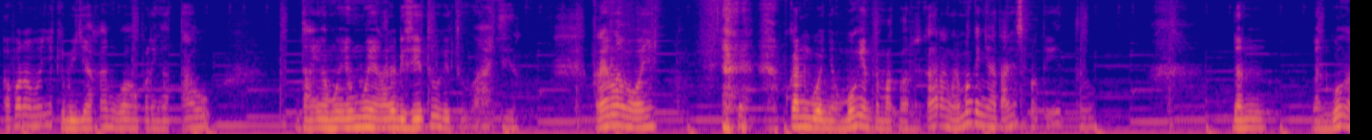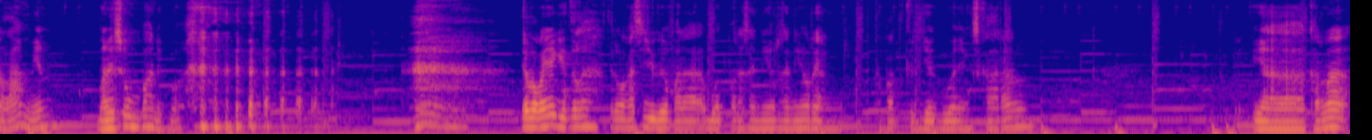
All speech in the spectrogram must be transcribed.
apa namanya kebijakan. Gue paling nggak tahu tentang ilmu-ilmu yang ada di situ gitu. Anjir. Keren lah pokoknya bukan gue nyombongin tempat baru sekarang memang kenyataannya seperti itu. Dan dan gue ngalamin berani sumpah nih gue ya pokoknya gitulah. Terima kasih juga para buat para senior senior yang tempat kerja gue yang sekarang ya karena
